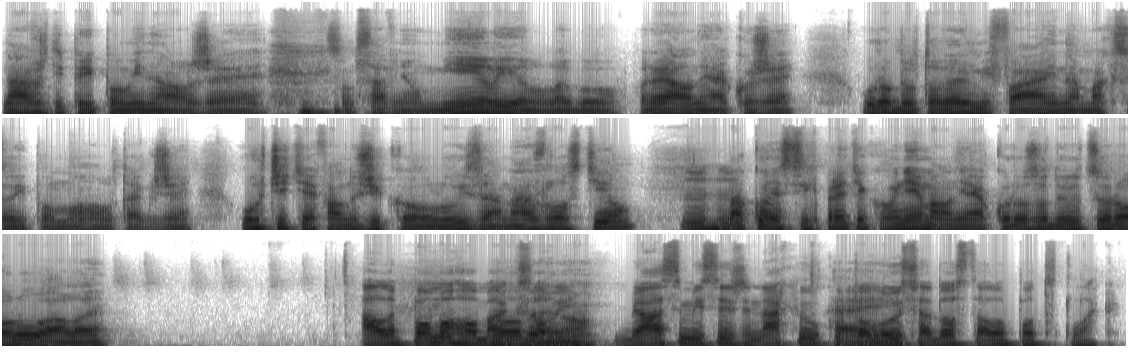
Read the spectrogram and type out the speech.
navždy pripomínal, že som sa v ňom mýlil, lebo reálne akože urobil to veľmi fajn a Maxovi pomohol, takže určite fanúšikov Luisa nazlostil. Mm-hmm. Nakoniec z tých pretekov nemal nejakú rozhodujúcu rolu, ale... Ale pomohol Maxovi. Dobre, no. Ja si myslím, že na chvíľku hej. to Luisa dostalo pod tlak.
